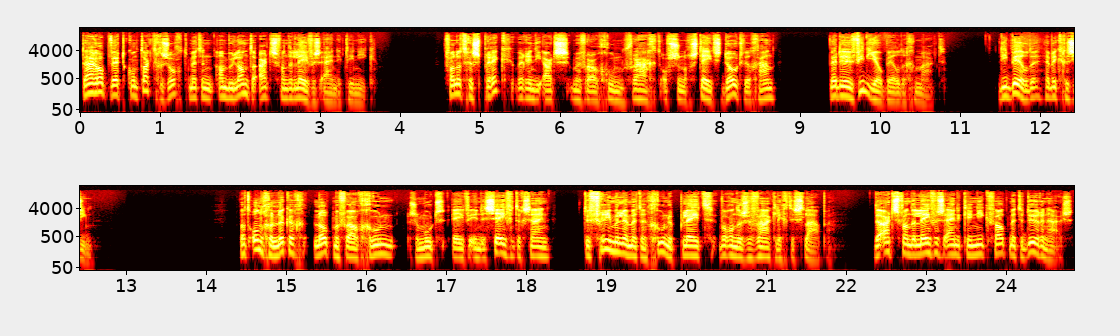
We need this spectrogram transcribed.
Daarop werd contact gezocht met een ambulante arts van de levenseindekliniek. Van het gesprek, waarin die arts mevrouw Groen vraagt of ze nog steeds dood wil gaan, werden videobeelden gemaakt. Die beelden heb ik gezien. Wat ongelukkig loopt mevrouw Groen, ze moet even in de zeventig zijn, te friemelen met een groene pleet waaronder ze vaak ligt te slapen. De arts van de levenseindekliniek valt met de deur in huis.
